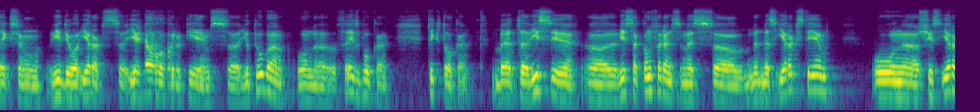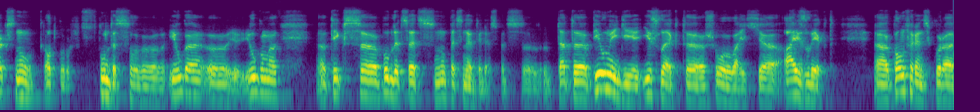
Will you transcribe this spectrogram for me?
teiksim, video ieraksts jau ir pieejams YouTube un Facebook. TikTokā. Bet visi, visa konference mēs, mēs ierakstījām. Un šis ieraksts nu, kaut kur stundas ilga, ilguma tiks publicēts nu, pēc nedēļas. Pēc, tad pilnīgi izslēgt šo vai aizliegt konferenci, kurā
